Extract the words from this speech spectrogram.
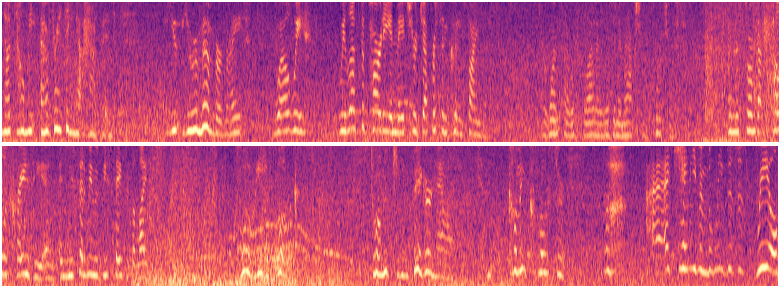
Now tell me everything that happened. You you remember, right? Well, we we left the party and made sure Jefferson couldn't find us. For once, I was glad I lived in an actual fortress. Then the storm got hella crazy, and, and you said we would be safe at the lighthouse. Chloe, look. The storm is getting bigger now. and It's coming closer. Ugh, I, I can't even believe this is real.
